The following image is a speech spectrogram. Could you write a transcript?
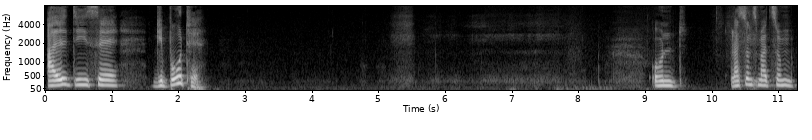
all diese Gebote. Und lasst uns mal zum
